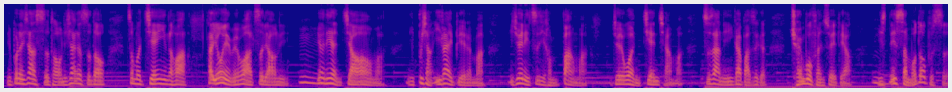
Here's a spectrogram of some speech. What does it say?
你不能像石头，你像个石头这么坚硬的话，他永远没办法治疗你，嗯，因为你很骄傲嘛，你不想依赖别人嘛，你觉得你自己很棒嘛，你觉得我很坚强嘛，事实上你应该把这个全部粉碎掉，你你什么都不是。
